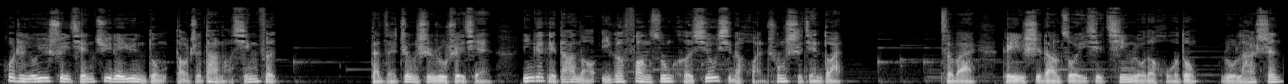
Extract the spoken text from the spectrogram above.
或者由于睡前剧烈运动导致大脑兴奋，但在正式入睡前，应该给大脑一个放松和休息的缓冲时间段。此外，可以适当做一些轻柔的活动，如拉伸，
